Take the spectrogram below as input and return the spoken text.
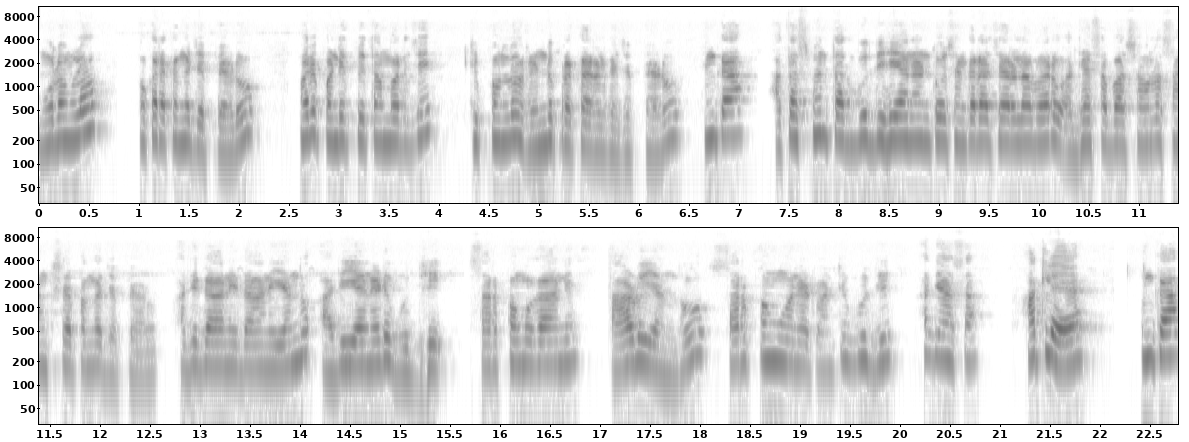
మూలంలో ఒక రకంగా చెప్పాడు. మరి పండిత్ పీతాంబర్జీ టిప్పంలో రెండు ప్రకారాలుగా చెప్పాడు. ఇంకా అతస్మిన్ తద్బుద్ధి అని అంటూ శంకరాచార్యుల వారు అధ్యాస భాషంలో సంక్షేపంగా చెప్పాడు. అది గాని దాని ఎందు అది అనేది బుద్ధి సర్పము గాని తాడు ఎందు సర్పము అనేటువంటి బుద్ధి అధ్యాస. అట్లే ఇంకా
